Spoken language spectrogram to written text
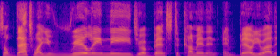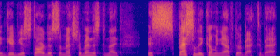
So that's why you really need your bench to come in and, and bail you out and give your starters some extra minutes tonight, especially coming after a back to back,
